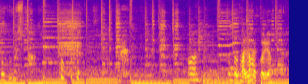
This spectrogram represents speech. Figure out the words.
먹고 싶다. 더 달라 할걸요.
